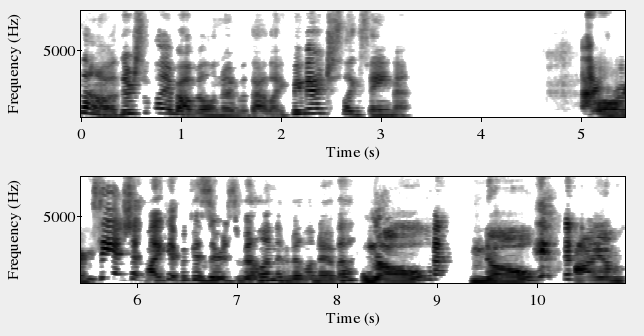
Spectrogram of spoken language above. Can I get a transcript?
don't know. There's something about Villanova that I like. Maybe I just like saying it. I Um, saying I shouldn't like it because there's villain in Villanova. No, no. I am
